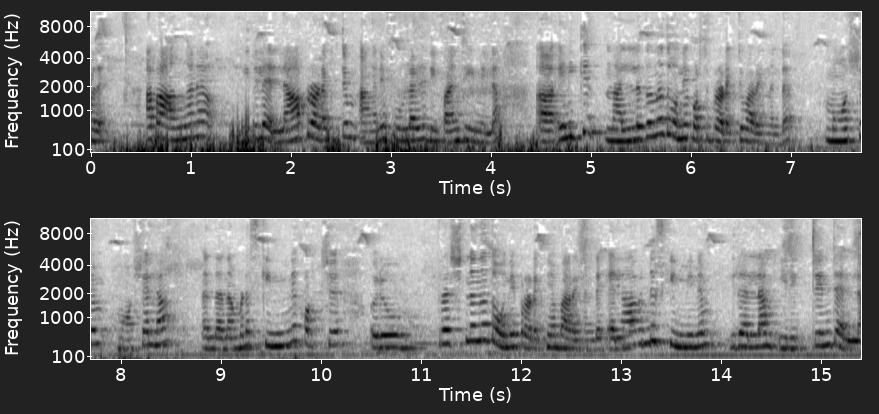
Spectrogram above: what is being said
അതെ. അപ്പൊ അങ്ങനെ ഇതിലെല്ലാ പ്രൊഡക്റ്റും അങ്ങനെ ഫുള്ളായിട്ട് ഡിഫൈൻ ചെയ്യുന്നില്ല. എനിക്ക് നല്ലതെന്ന് തോന്നിയ കുറച്ച് പ്രൊഡക്റ്റ് പറയുന്നുണ്ട്. മോശം മോശമല്ല എന്താ നമ്മുടെ സ്കിന്നിന് കുറച്ച് ഒരു പ്രശ്നം എന്ന് തോന്നിയ പ്രൊഡക്റ്റ് ഞാൻ പറയുന്നുണ്ട്. എല്ലാവരുടെ സ്കിന്നിനും ഇതെല്ലാം ഇറിറ്റന്റ് അല്ല.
